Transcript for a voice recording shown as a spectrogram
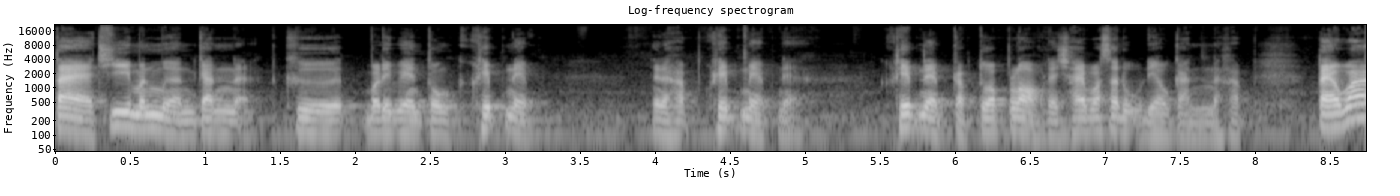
แต่ที่มันเหมือนกันน่ะคือบริเวณตรงคลิปเน็บเนี่ยนะครับคลิปเน็บเนี่ยคลิปเน็บกับตัวปลอกเนี่ยใช้วัสดุเดียวกันนะครับ แต่ว่า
